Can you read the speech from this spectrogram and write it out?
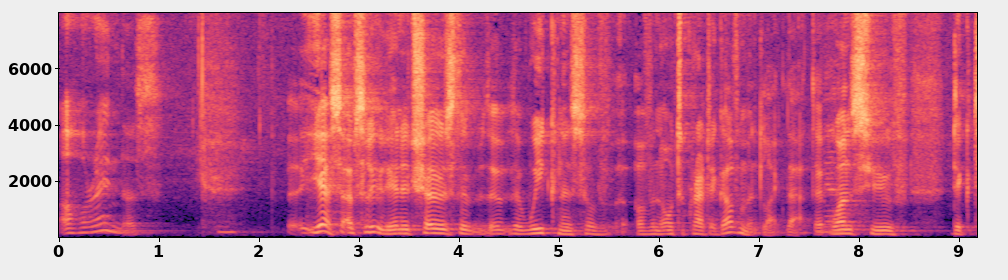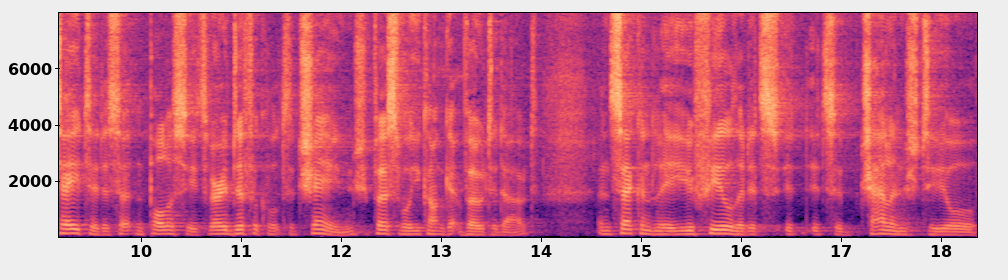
are horrendous. Uh, yes, absolutely, and it shows the, the, the, weakness of, of an autocratic government like that. That yeah. once you've dictated a certain policy, it's very difficult to change. First of all, you can't get voted out, and secondly, you feel that it's it, it's a challenge to your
